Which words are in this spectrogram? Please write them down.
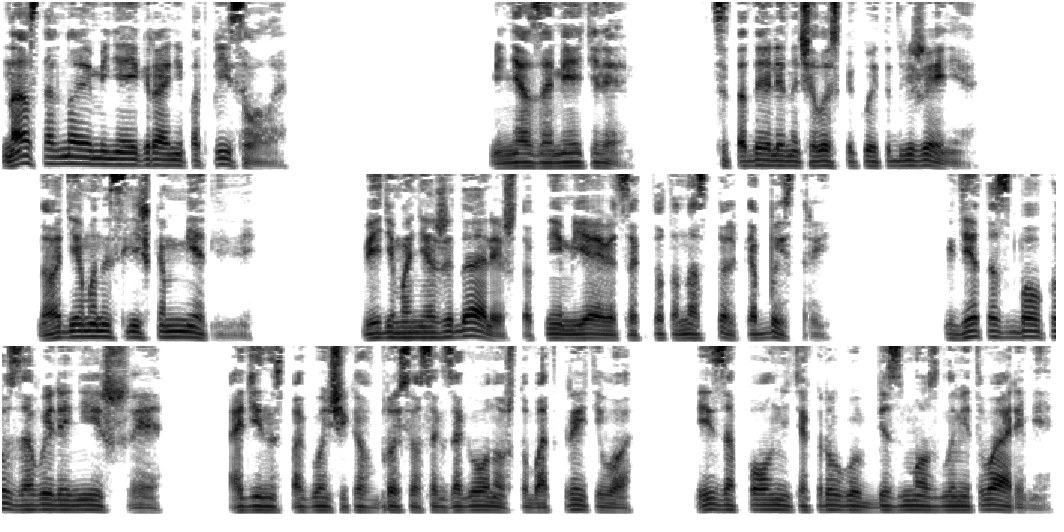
На остальное меня игра не подписывала. Меня заметили. В цитадели началось какое-то движение. Но демоны слишком медлили. Видимо, не ожидали, что к ним явится кто-то настолько быстрый. Где-то сбоку завыли низшие. Один из погонщиков бросился к загону, чтобы открыть его и заполнить округу безмозглыми тварями.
